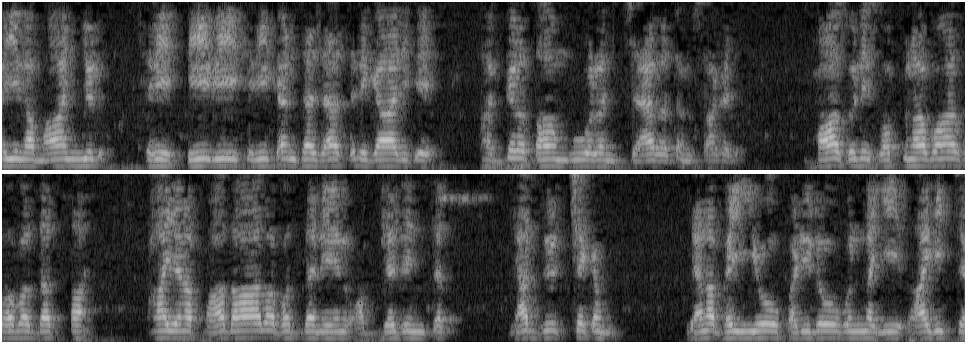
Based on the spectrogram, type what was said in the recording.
అయిన మాన్యుడు శ్రీ టీవీ శ్రీకంఠ శాస్త్రి గారికి అగ్రతాంబూలం చేరటం సహజం. భాసుడి స్వప్నవాసవ దత్త ఆయన పాదాల వద్ద నేను అభ్యసించడం యాదృచ్ఛికం ఎనభైయో పడిలో ఉన్న ఈ సాహిత్య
